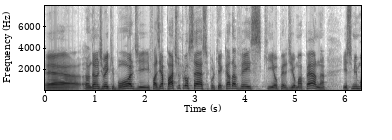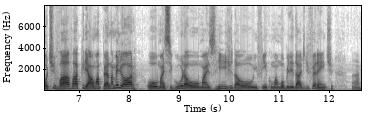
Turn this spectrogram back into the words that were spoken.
é, andando de wakeboard e fazia parte do processo, porque cada vez que eu perdia uma perna, isso me motivava a criar uma perna melhor, ou mais segura, ou mais rígida, ou, enfim, com uma mobilidade diferente. Né?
